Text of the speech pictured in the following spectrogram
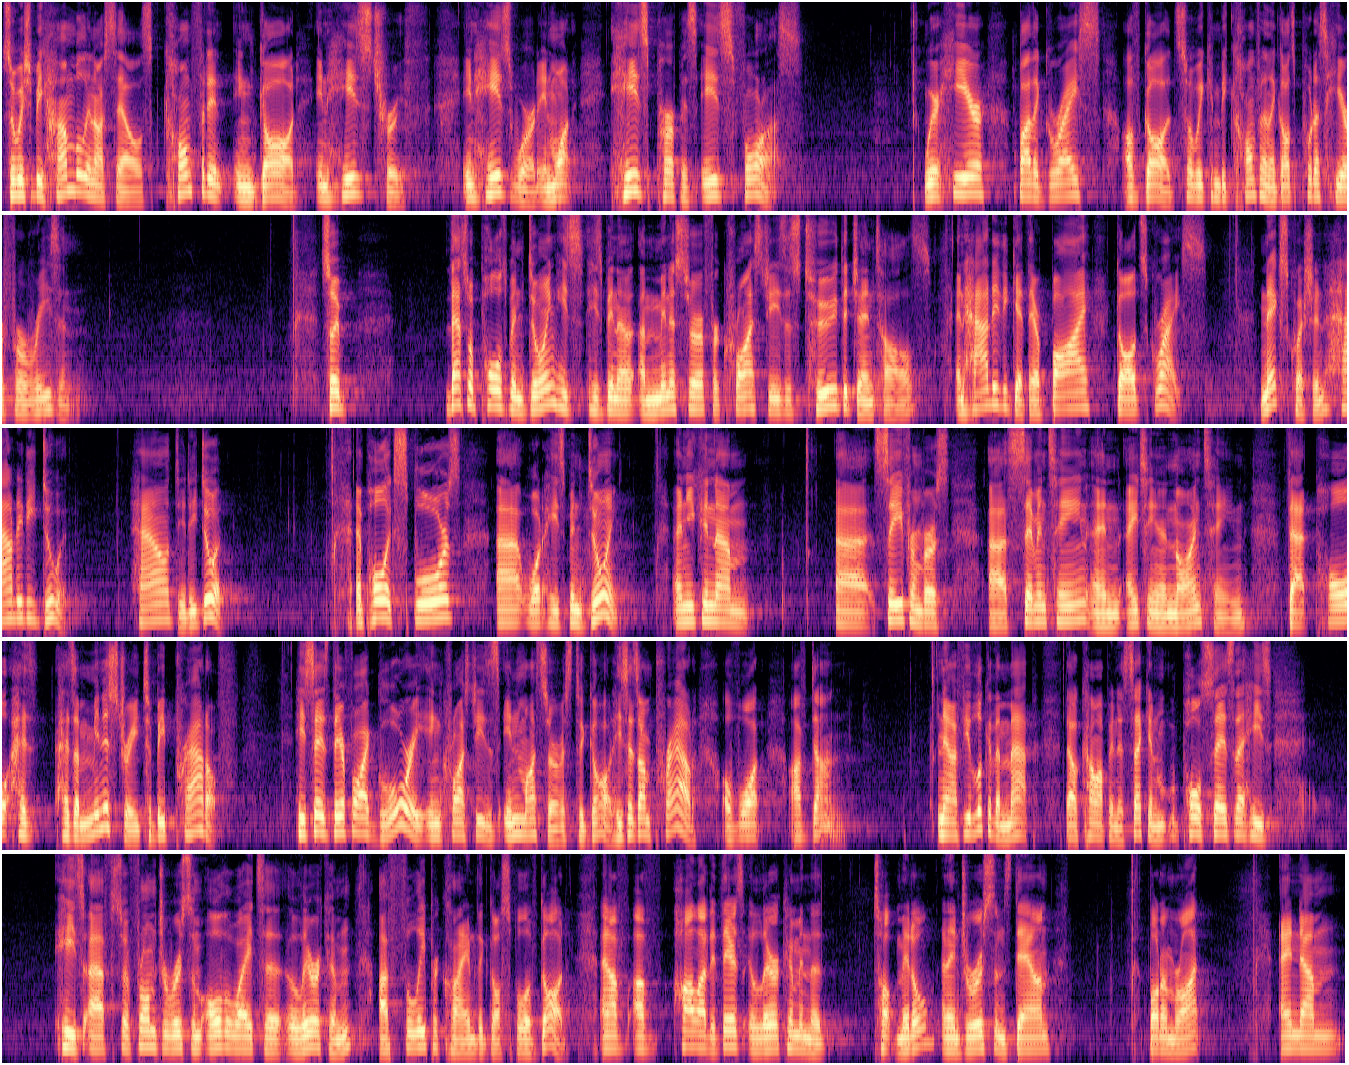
So we should be humble in ourselves, confident in God, in His truth, in His word, in what His purpose is for us. We're here by the grace of God, so we can be confident that God's put us here for a reason. So that's what Paul's been doing. He's, he's been a, a minister for Christ Jesus to the Gentiles. And how did he get there? By God's grace. Next question how did he do it? How did he do it? And Paul explores uh, what he's been doing. And you can um, uh, see from verse uh, 17 and 18 and 19 that Paul has, has a ministry to be proud of. He says, Therefore, I glory in Christ Jesus in my service to God. He says, I'm proud of what I've done. Now, if you look at the map, that'll come up in a second. Paul says that he's, he's uh, so from Jerusalem all the way to Illyricum, I've fully proclaimed the gospel of God. And I've, I've highlighted there's Illyricum in the top middle, and then Jerusalem's down bottom right. And um,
